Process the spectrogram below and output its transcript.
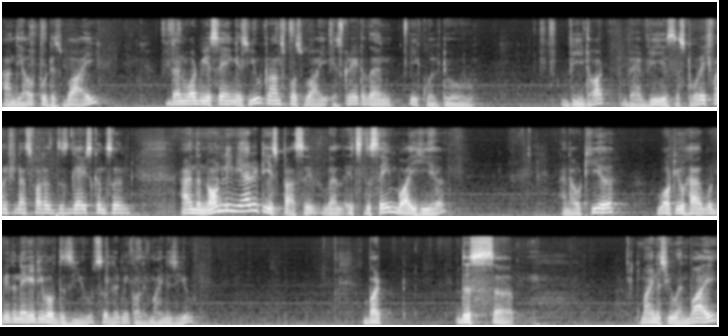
and the output is y then what we are saying is u transpose y is greater than equal to v dot, where v is the storage function as far as this guy is concerned and the nonlinearity is passive, well it is the same y here and out here what you have would be the negative of this u. So, let me call it minus u, but this uh, minus u and y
